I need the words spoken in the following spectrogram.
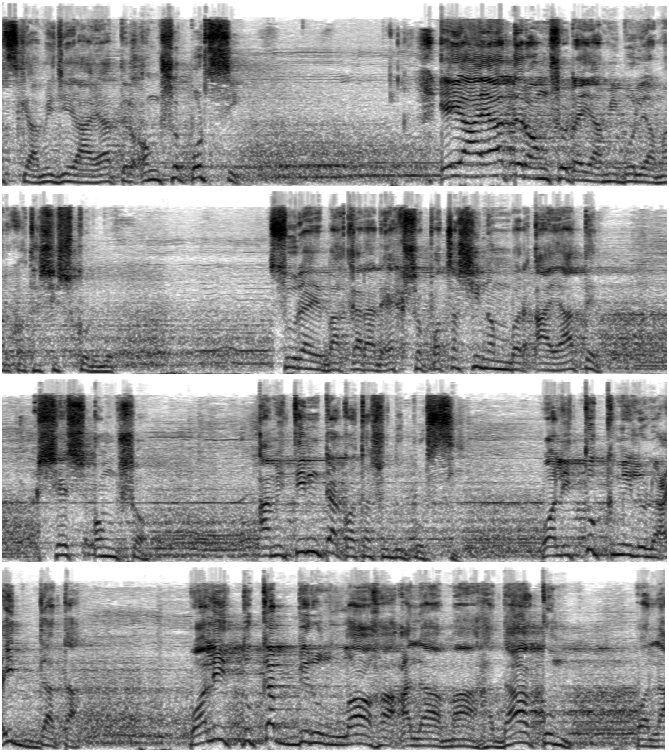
আজকে আমি যে আয়াতের অংশ পড়ছি, এই আয়াতের অংশটাই আমি বলে আমার কথা শেষ করব। সুরায় বাকারার একশো পঁচাশি নম্বর আয়াতের শেষ অংশ। আমি তিনটা কথা শুধু পড়ছি। ওয়ালি তুকমিলুল ইদ্দাতা ওয়ালি তুকাব্বিরুল্লাহ আলা মা হাদাকুম ওয়ালা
